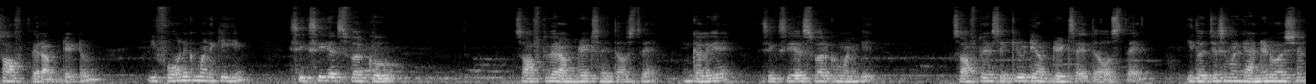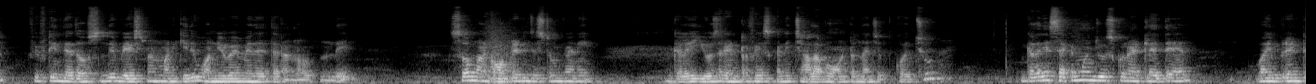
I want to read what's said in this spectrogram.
సాఫ్ట్వేర్ అప్డేట్ ఈ ఫోన్కి మనకి సిక్స్ ఇయర్స్ వరకు సాఫ్ట్వేర్ అప్డేట్స్ అయితే వస్తాయి. ఇంకా అలాగే సిక్స్ ఇయర్స్ వరకు మనకి సాఫ్ట్వేర్ సెక్యూరిటీ అప్డేట్స్ అయితే వస్తాయి. ఇది వచ్చేసి మనకి ఆండ్రాయిడ్ వర్షన్ ఫిఫ్టీన్త్ అయితే వస్తుంది. బేస్డ్ ఆన్ మనకి ఇది వన్ యూఐ మీద అయితే రన్ అవుతుంది. సో మనకు ఆపరేటింగ్ సిస్టమ్ కానీ ఇంకా అలాగే యూజర్ ఇంటర్ఫేస్ కానీ చాలా బాగుంటుందని చెప్పుకోవచ్చు. ఇంకా అలాగే సెకండ్ వన్ చూసుకున్నట్లయితే వైబ్రెంట్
